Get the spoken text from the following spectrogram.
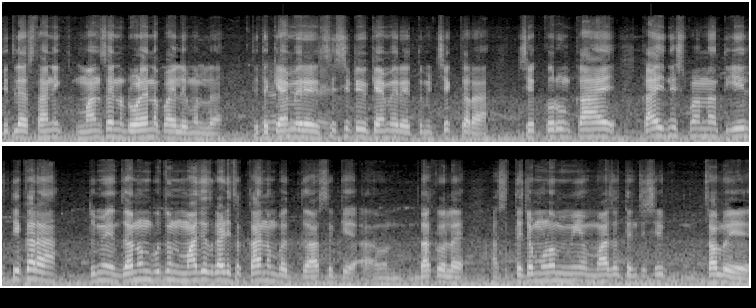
तिथल्या स्थानिक माणसानं डोळ्यानं पाहिलं आहे म्हणलं. तिथे कॅमेरे सी सी टी व्ही कॅमेरे आहेत. तुम्ही चेक करा. चेक करून काय काय निष्पन्नात येईल ते करा. तुम्ही जाणून बुजून माझ्याच गाडीचा का नंबर असं के दाखवलं आहे असं त्याच्यामुळं मी माझं त्यांच्याशी चालू आहे.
